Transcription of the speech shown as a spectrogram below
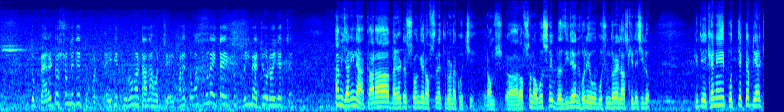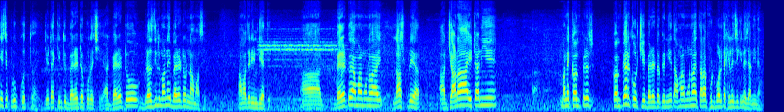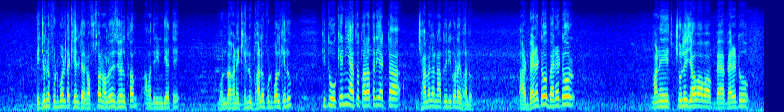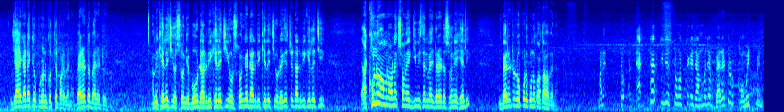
তো ব্যারেটোর সঙ্গে যে এই যে তুলনা টানা হচ্ছে মানে তোমার মনে এটা একটু প্রি ম্যাচিওর হয়ে যাচ্ছে? আমি জানি না কারা ব্যারেটের সঙ্গে রফসনের তুলনা করছে। রফসন অবশ্যই ব্রাজিলিয়ান হলে ও বসুন্ধরায় লাস্ট খেলেছিল। কিন্তু এখানে প্রত্যেকটা প্লেয়ারকে এসে প্রুভ করতে হয়, যেটা কিন্তু ব্যারেটো করেছে। আর ব্যারেটো, ব্রাজিল মানে ব্যারেটোর নাম আসে আমাদের ইন্ডিয়াতে। আর ব্যারেটো আমার মনে হয় লাস্ট প্লেয়ার আর যারা এটা নিয়ে মানে কম্পেয়ার কম্পেয়ার করছে ব্যারেটোকে নিয়ে। তো আমার মনে হয় তারা ফুটবলটা খেলেছে কিনা জানি না। এর জন্য ফুটবলটা খেলতে হয় রফসন অলওয়েজ ওয়েলকাম আমাদের ইন্ডিয়াতে। মোহনবাগানে খেলুক, ভালো ফুটবল খেলুক। কিন্তু ওকে নিয়ে এত তাড়াতাড়ি একটা ঝামেলা না তৈরি করাই ভালো। আর ব্যারেটো, ব্যারেটোর মানে চলে যাওয়া বা ব্যা- ব্যারেটো জায়গাটা কেউ পূরণ করতে পারবে না। ব্যারেটো ব্যারেটোই। আমি খেলেছি ওর সঙ্গে বহু ডার্বি খেলেছি, ওর সঙ্গে ডার্বি খেলেছি, ওর এগেস্টে ডার্বি খেলেছি। এখনও আমরা অনেক সময় এক্সিবিশন ম্যাচ ব্যারেটোর সঙ্গে খেলি। ব্যারেটোর ওপরে কোনো কথা হবে না। মানে একটা জিনিস তোমার থেকে জানব যে ব্যারেটোর কমিটমেন্ট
